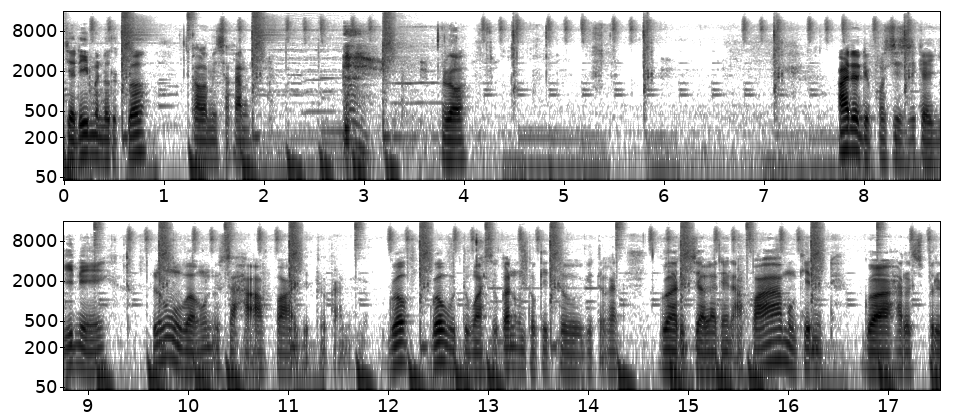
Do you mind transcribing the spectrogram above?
jadi menurut lo kalau misalkan lo ada di posisi kayak gini lo mau bangun usaha apa gitu kan? Gue gue butuh masukan untuk itu gitu kan. Gue harus jalanin apa? Mungkin gue harus ber,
